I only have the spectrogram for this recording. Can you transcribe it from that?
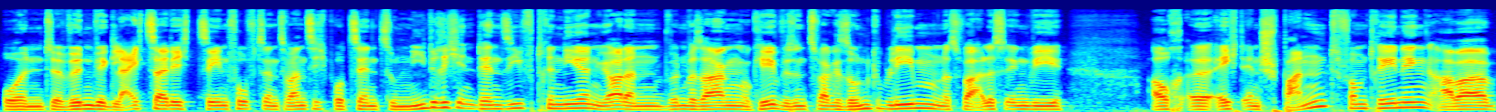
Und äh, würden wir gleichzeitig 10, 15, 20 Prozent zu niedrig intensiv trainieren, ja, dann würden wir sagen, okay, wir sind zwar gesund geblieben und das war alles irgendwie auch äh, echt entspannt vom Training, aber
